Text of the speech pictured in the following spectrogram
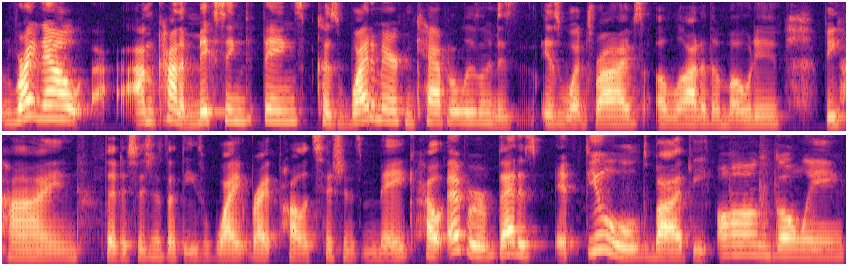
right now I'm kind of mixing things because white American capitalism is is what drives a lot of the motive behind the decisions that these white right politicians make. However, that is fueled by the ongoing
